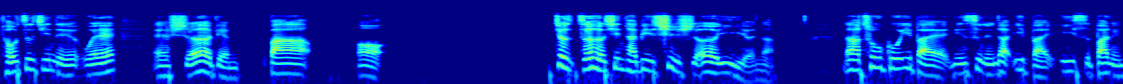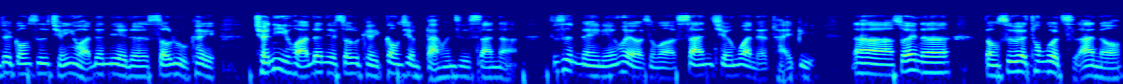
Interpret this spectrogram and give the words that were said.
投资金额为呃十二点八。哦，就是折合新台币四十二亿元呢、啊。那初估一百零四年到一百一十八年对公司权益法认列的收入，可以权益法认列收入可以贡献百分之三呢，就是每年会有什么三千万的台币。那所以呢，董事会通过此案哦。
